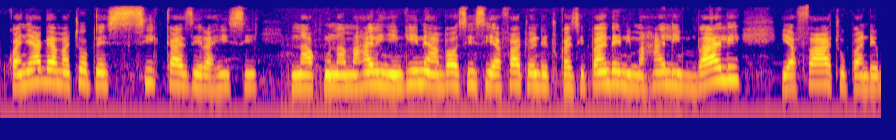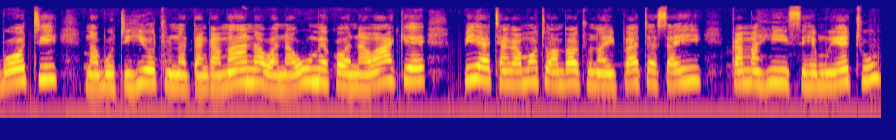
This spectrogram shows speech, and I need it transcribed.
Kukanyaga matope si kazi rahisi, na kuna mahali nyingine ambayo sisi yafaa tuende tukazipande, ni mahali mbali, yafaa tupande boti, na boti hiyo tunatangamana wanaume kwa wanawake. Pia changamoto ambayo tunaipata sahii kama hii sehemu yetu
